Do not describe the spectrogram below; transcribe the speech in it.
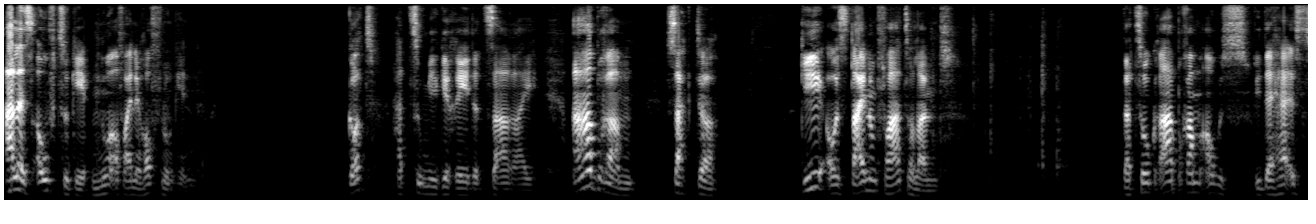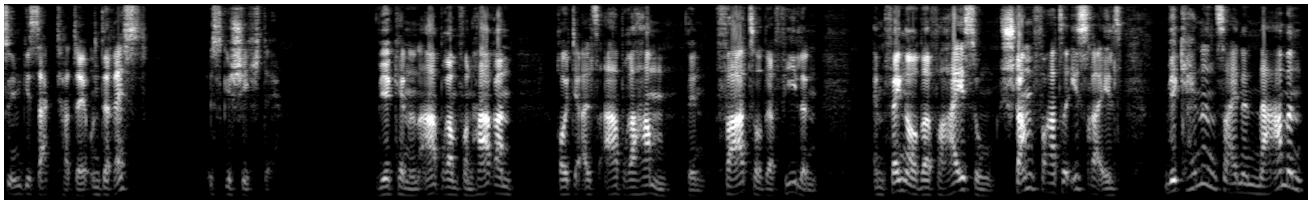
alles aufzugeben, nur auf eine Hoffnung hin. Gott hat zu mir geredet, Sarai. Abraham, sagt er, geh aus deinem Vaterland. Da zog Abraham aus, wie der Herr es zu ihm gesagt hatte, und der Rest ist Geschichte. Wir kennen Abraham von Haran heute als Abraham, den Vater der vielen. Empfänger der Verheißung, Stammvater Israels. Wir kennen seinen Namen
